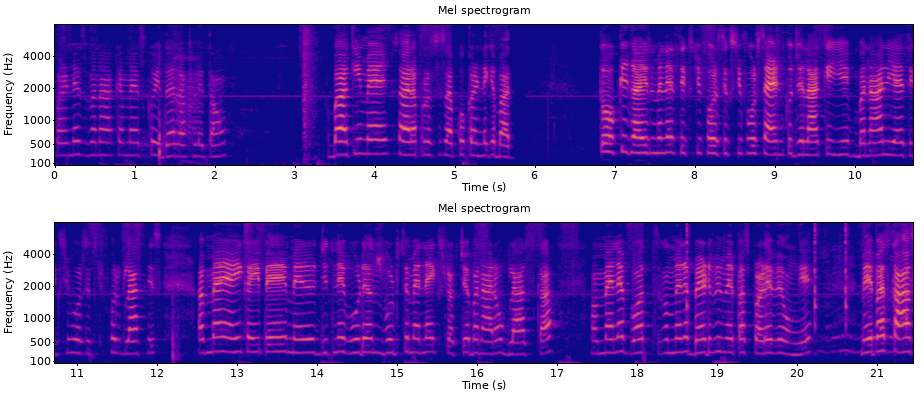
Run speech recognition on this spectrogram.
फर्नेस बना के मैं इसको इधर रख लेता हूँ। बाकी मैं सारा प्रोसेस आपको करने के बाद तो ओके गाइज़ मैंने 64 64 सैंड को जला के ये बना लिया है 64 64 ग्लासेस अब मैं यहीं कहीं पे, मेरे जितने वुड वुड से मैंने एक स्ट्रक्चर बना रहा हूँ ग्लास का. और मैंने बहुत, मेरे बेड भी मेरे पास पड़े हुए होंगे. मेरे पास काफ़,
